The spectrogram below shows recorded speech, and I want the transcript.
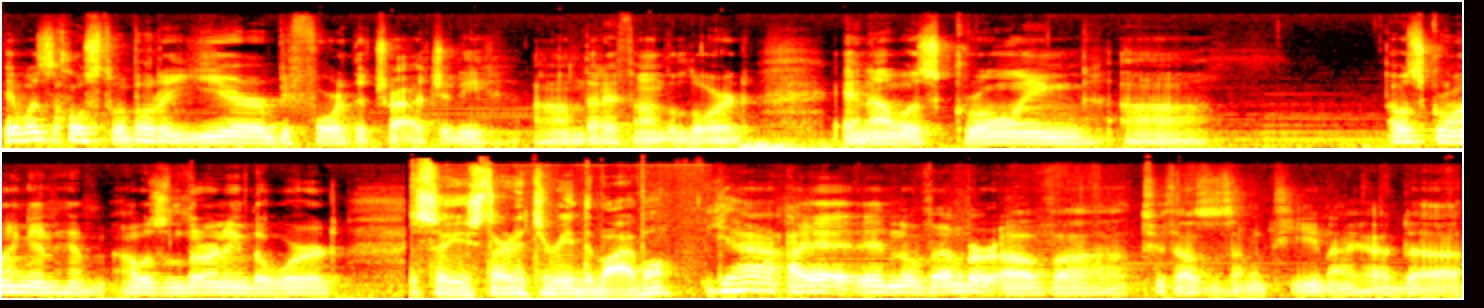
it was close to about a year before the tragedy um, that I found the Lord, and I was growing. Uh, I was growing in Him. I was learning the Word. So you started to read the Bible. Yeah, I in November of uh, 2017, I had uh,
